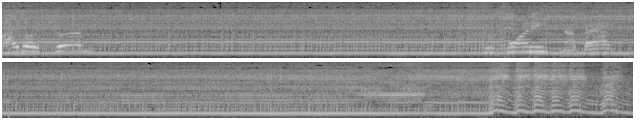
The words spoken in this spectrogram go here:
Idle is good. 220, not bad. There we go. Woo, look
